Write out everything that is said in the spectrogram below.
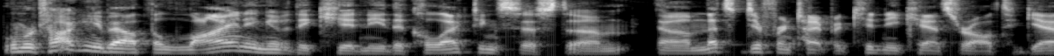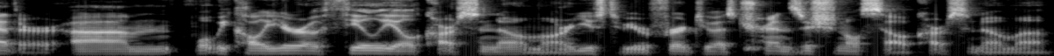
when we're talking about the lining of the kidney, the collecting system, um, that's a different type of kidney cancer altogether. Um, what we call urothelial carcinoma, or used to be referred to as transitional cell carcinoma.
